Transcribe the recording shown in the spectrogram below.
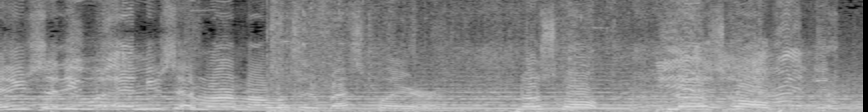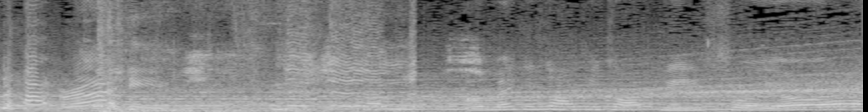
you said he wa- and you said Marma was your best player. No scope. No Yeah, scope. Not right. No, dude, I'm. I'm making coffee coffee for you.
